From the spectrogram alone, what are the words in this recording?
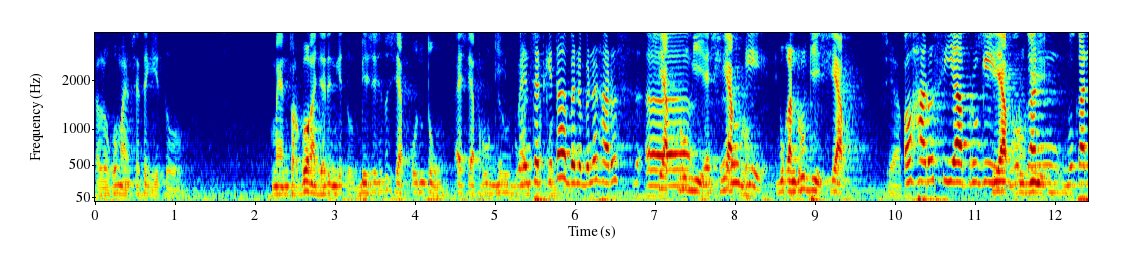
Kalau gue mindsetnya gitu. Mentor gue ngajarin gitu, bisnis itu siap untung, eh siap rugi. bukan Mindset siap kita benar-benar harus eh, siap rugi ya, siap loh. rugi. Bukan rugi, siap. siap Oh harus siap rugi, Siap bukan rugi. bukan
